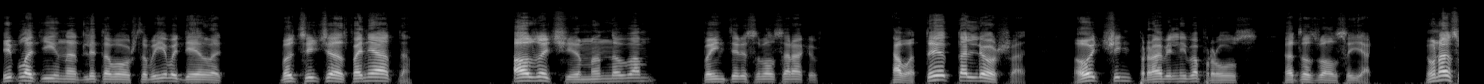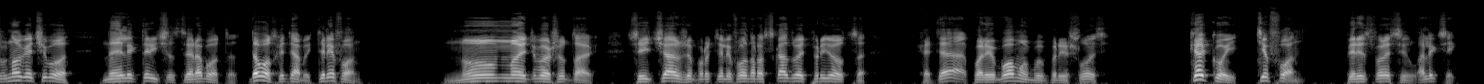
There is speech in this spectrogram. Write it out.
и плотина для того, чтобы его делать. Вот сейчас понятно? — А зачем оно вам? — поинтересовался Раков. — А вот это, Леша, очень правильный вопрос, — отозвался я. — У нас много чего на электричестве работает. Да вот хотя бы телефон. — Ну, мать вашу так, сейчас же про телефон рассказывать придется, хотя по-любому бы пришлось. — Какой телефон? — переспросил Алексей.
